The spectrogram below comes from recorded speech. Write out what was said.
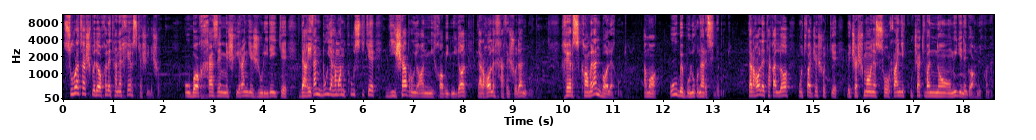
صورتش به داخل تن خرس کشیده شد. او با خز مشکی رنگ ای که دقیقا بوی همان پوستی که دیشب روی آن میخوابید می‌داد در حال خفه شدن بود. خرس کاملا بالغ بود اما او به بلوغ نرسیده بود. در حال تقلا متوجه شد که به چشمان رنگ کوچک و ناامیدی نگاه می کند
